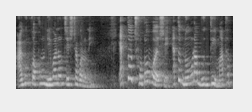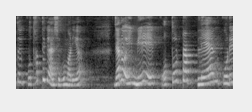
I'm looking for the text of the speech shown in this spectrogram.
আগুন কখনো নেবানোর চেষ্টা করনি। ছোট বয়সে এত নোংরা বুদ্ধি মাথার তো কোথার থেকে আসে গো মারিয়া? জানো, এই মেয়ে কতটা প্ল্যান করে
